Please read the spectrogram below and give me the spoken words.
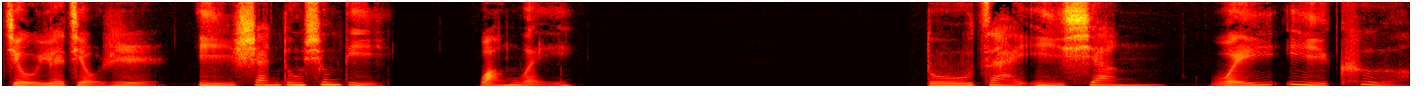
九月九日忆山东兄弟，王维。独在异乡为异客，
